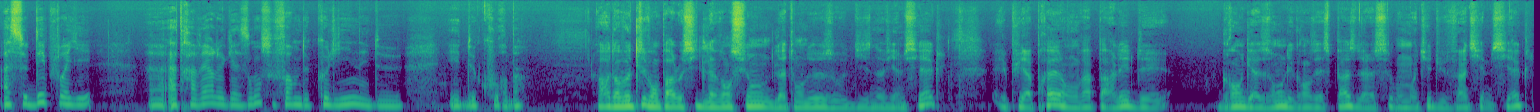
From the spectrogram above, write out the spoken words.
à se déployer euh, à travers le gazon sous forme de collines et de, courbes. Alors dans votre livre, on parle aussi de l'invention de la tondeuse au 19e siècle. Et puis après, on va parler des grands gazons, les grands espaces de la seconde moitié du 20e siècle.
